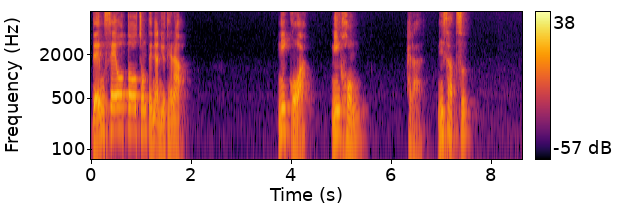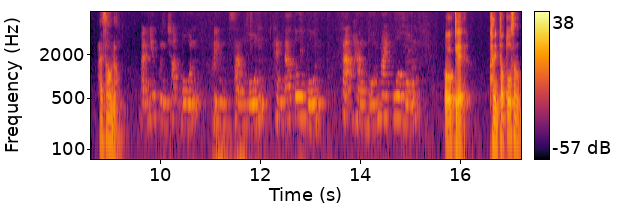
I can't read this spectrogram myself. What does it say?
Đếm xe ô tô trong tiếng Nhật như thế nào? Ni quả Ni hồng hay là Ni satsu hay sao nhỉ? Bạn Như Quỳnh chọn 4 Bình Sàng 4 Thành Ta Tô 4 Phạm Hàng 4 Mai Cua 4 Ok Thành Ta Tô sang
